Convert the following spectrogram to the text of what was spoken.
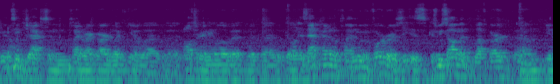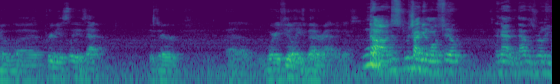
You can see Jackson playing right guard, like you know, uh, uh, alternating a little bit with uh, with Dylan. Is that kind of the plan moving forward, or is is because we saw him at left guard, um, you know, uh, previously? Is that Is there uh, where you feel he's better at? I guess. No, just we're trying to get him on the field, and that that was really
